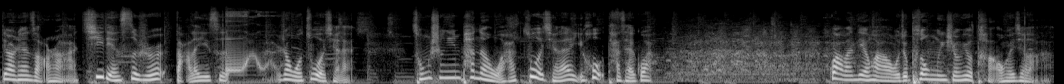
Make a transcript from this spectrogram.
第二天早上啊，七点四十打了一次，让我坐起来。从声音判断我啊坐起来以后，他才挂。挂完电话，我就扑通一声又躺回去了啊。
